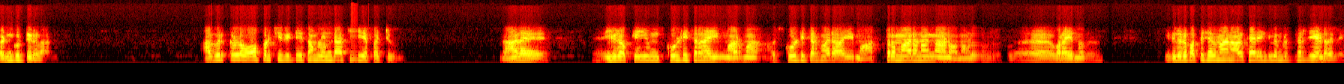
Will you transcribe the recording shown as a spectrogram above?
പെൺകുട്ടികളാണ്. അവർക്കുള്ള ഓപ്പർച്യൂണിറ്റീസ് നമ്മൾ ഉണ്ടാക്കിയേ പറ്റൂ. നാളെ ഇവരൊക്കെയും സ്കൂൾ ടീച്ചറായി മാറുമ സ്കൂൾ ടീച്ചർമാരായി മാത്രം മാറണമെന്നാണോ നമ്മൾ പറയുന്നത്? ഇതിലൊരു പത്ത് ശതമാനം ആൾക്കാരെങ്കിലും റിസർച്ച് ചെയ്യേണ്ടതല്ലേ?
